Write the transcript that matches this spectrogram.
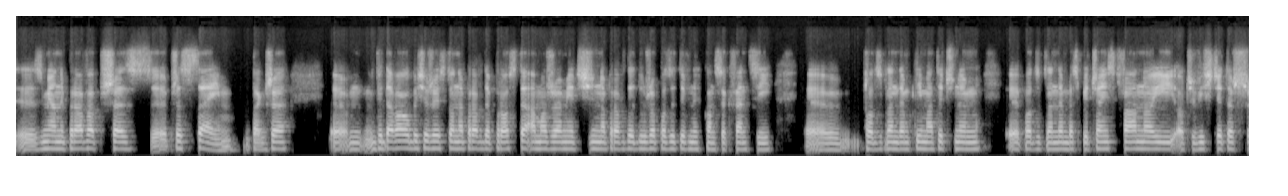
e, zmiany prawa przez, przez Sejm. Także Wydawałoby się, że jest to naprawdę proste, a może mieć naprawdę dużo pozytywnych konsekwencji pod względem klimatycznym, e, pod względem bezpieczeństwa, no i oczywiście też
